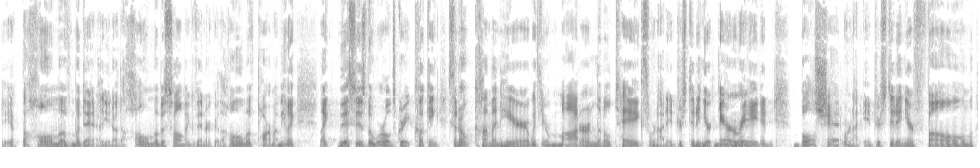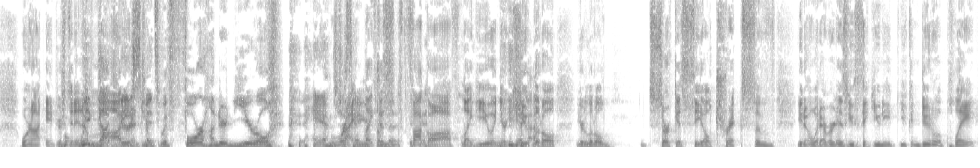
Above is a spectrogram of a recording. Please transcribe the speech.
you know, the home of Modena, you know, the home of balsamic vinegar, the home of Parma. I mean, like like this is the world's great cooking. So don't come in here with your modern little takes. We're not interested in your mm-hmm. aerated bullshit. We're not interested in your foam. We're not interested in. We've got basements inter- with four hundred year old hams, just right? like just the, fuck off. Like you and your cute yeah. little your little circus seal tricks of you know whatever it is you think you need you can do to a plate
